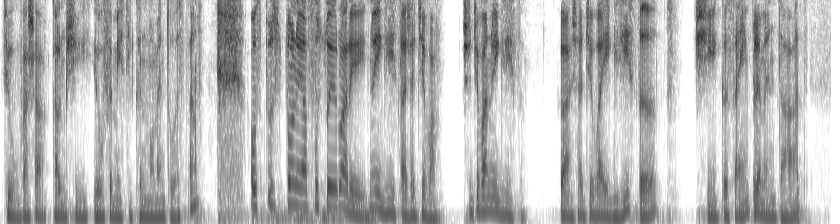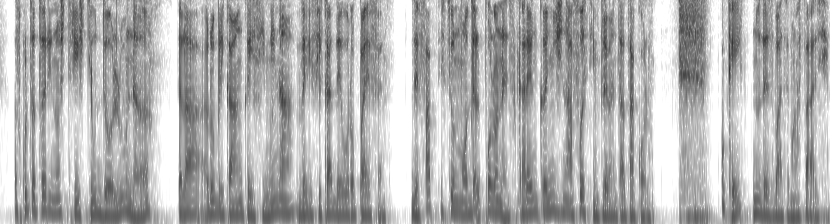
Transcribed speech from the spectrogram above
fiu așa calm și eufemistic în momentul ăsta, au spus, domnule, a fost o eroare, nu există așa ceva. Așa ceva nu există. Că așa ceva există și că s-a implementat, ascultătorii noștri știu de o lună de la rubrica Încă Simina, verificat de Europa FM. De fapt, este un model polonez, care încă nici n-a fost implementat acolo. Ok, nu dezbatem asta azi.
